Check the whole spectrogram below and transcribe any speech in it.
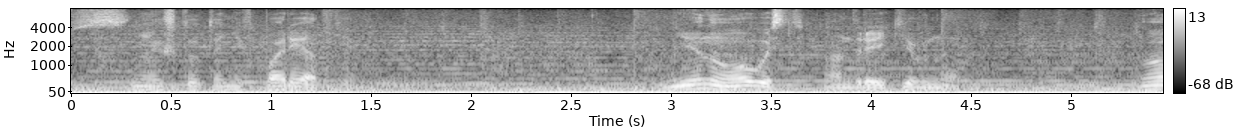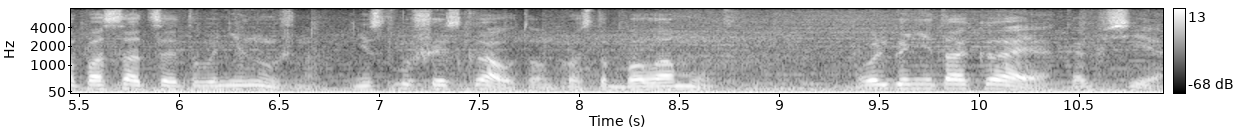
С ней что-то не в порядке». «Не новость», — Андрей кивнул. «Но опасаться этого не нужно. Не слушай скаута, он просто баламут. Ольга не такая, как все,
